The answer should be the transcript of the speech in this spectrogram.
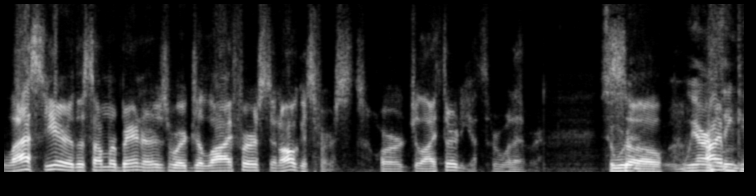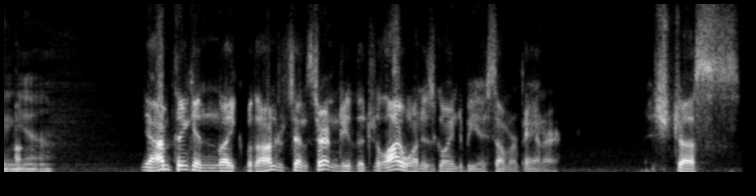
last year the summer banners were July 1st and August 1st, or July 30th, or whatever. So we're, so we are I'm, thinking, uh, yeah. Yeah, I'm thinking like with 100% certainty the July one is going to be a summer banner. It's just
